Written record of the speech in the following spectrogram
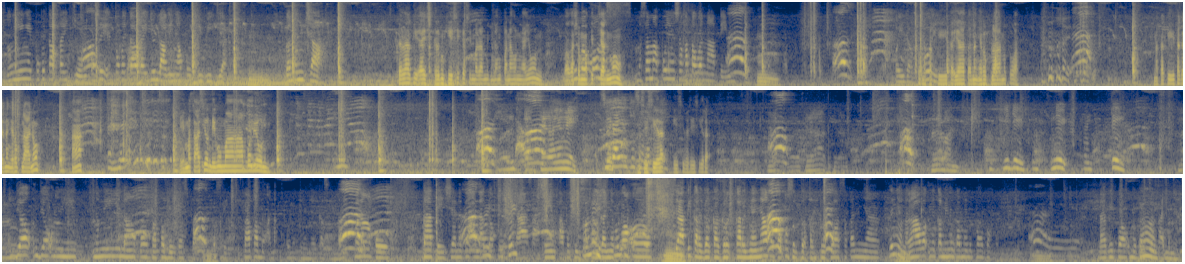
Nanghingi po kay Tatay Jun. Kasi ito kay Tatay Jun, lagi niya po bibigyan. Hmm. Ganun siya. Kalagi ice cream kisi kasi malamig na ang panahon ngayon. Baka Di ba sumakit po, yan mas- mo. Masama po yung sa katawan natin. Hmm. Oy daw. So, Oy. nakakita yata ng eroplano to ah. Nakakita ka ng eroplano? Ha? Eh mataas yun, di mo mahabol yun. Ay, sinayang eh. Sira yung Kisi. Masisira, kisi masisira. Sira, sira. Hindi. Hindi. Hindi ako, hindi ako nangihi lang ako papabukas pa. Kasi si papa mo anak ko na tunay kasi. Maliit pa lang ako. Dati siya nag-aalaga po siya sa akin. Tapos yung kakarga niya po ako. Hmm. Si ate karga, karga, karga niya ako. Tapos nagtatampo ko ako sa kanya. Ganyan, nalawak niya kami ng kamay ng papa ko. Lagi po ako mabait sa kanya.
